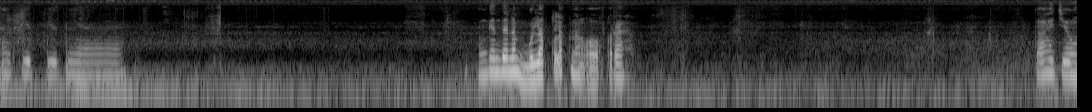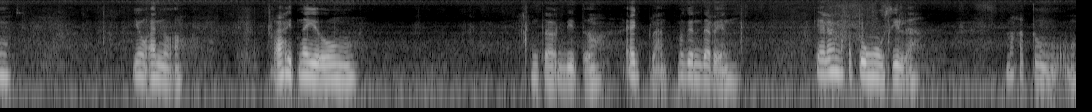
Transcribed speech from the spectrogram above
Ang cute cute niya. Ang ganda ng bulaklak ng okra. kahit yung yung ano kahit na yung ang tawag dito eggplant maganda rin kaya lang nakatungo sila nakatungo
